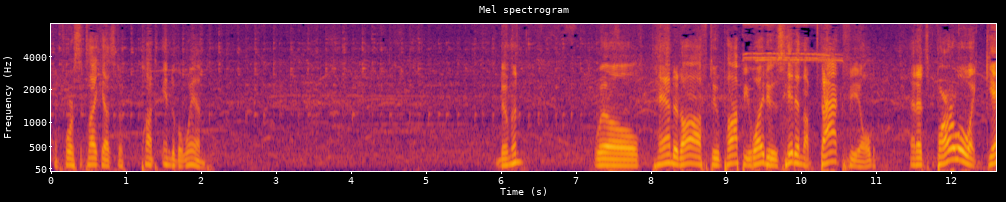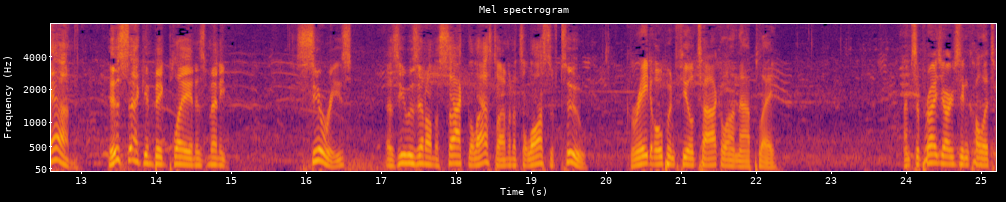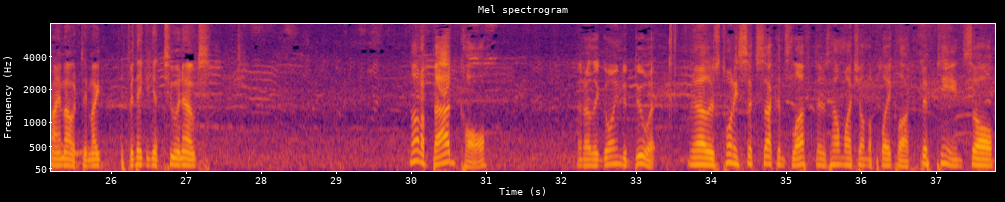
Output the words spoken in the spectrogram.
and force the Ticats to punt into the wind. Newman will hand it off to Papi White, who's hit in the backfield, and it's Barlow again. His second big play in as many series as he was in on the sack the last time, and it's a loss of two. Great open field tackle on that play. I'm surprised Yards didn't call a timeout. They might, if they could get two and out. Not a bad call. And are they going to do it? Yeah, there's 26 seconds left. There's how much on the play clock? 15. So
